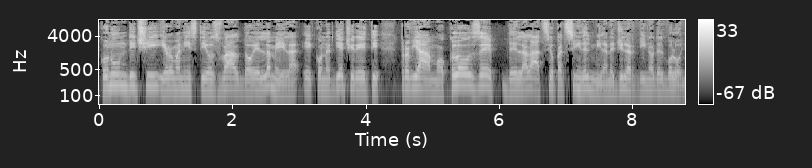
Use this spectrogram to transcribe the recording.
con 11 i romanisti Osvaldo e Lamela e con 10 reti troviamo Close del della Lazio, Pazzini del Milan e Gilardino del Bologna.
